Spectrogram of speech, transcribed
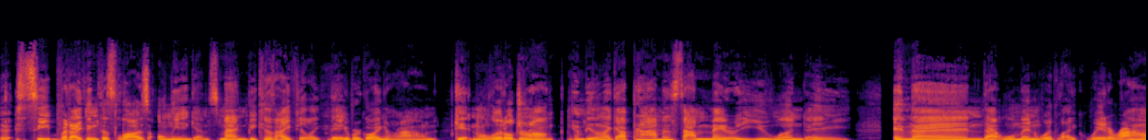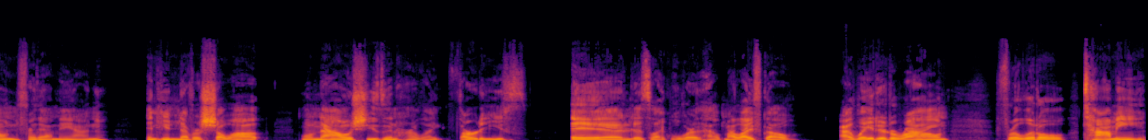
Uh, See, but I think this law is only against men because I feel like they were going around getting a little drunk and being like, I promise I'll marry you one day. And then that woman would like wait around for that man and he'd never show up. Well, now she's in her like 30s and it's like, well, where the hell did my life go? I waited around for a little Tommy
